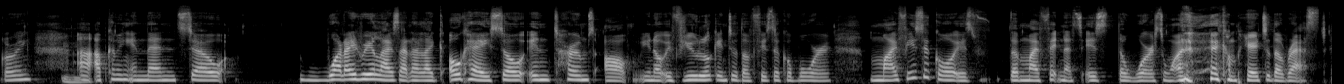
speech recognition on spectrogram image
growing, mm-hmm. uh, upcoming, and then so what I realized that I like okay, so in terms of you know if you look into the physical board, my physical is the my fitness is the worst one compared to the rest,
